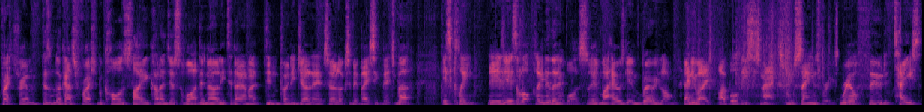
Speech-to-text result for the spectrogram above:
fresh trim. Doesn't look as fresh because I kind of just well I did an early today and I didn't put any gel in it so it looks a bit basic bitch. But it's clean. It's a lot cleaner than it was. Uh, my hair was getting very long. Anyway, I bought these snacks from Sainsbury's. Real Food Taste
